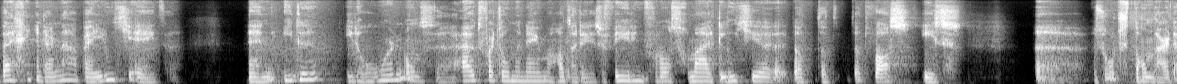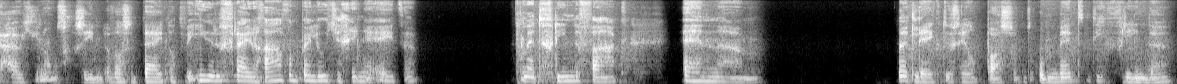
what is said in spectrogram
wij gingen daarna bij Loetje eten. En Ide, Ide Hoorn, onze uitvaartondernemer, had een reservering voor ons gemaakt. Loetje, dat, dat, dat was, is een soort standaard uitje in ons gezin. Er was een tijd dat we iedere vrijdagavond bij Loetje gingen eten. Met vrienden vaak. En uh, het leek dus heel passend om met die vrienden,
